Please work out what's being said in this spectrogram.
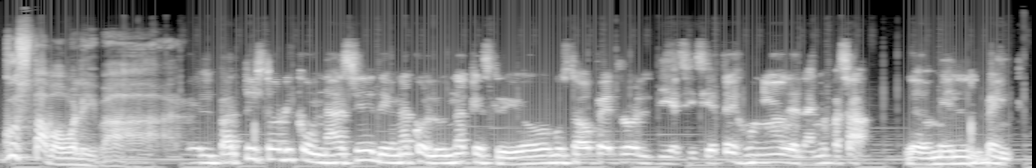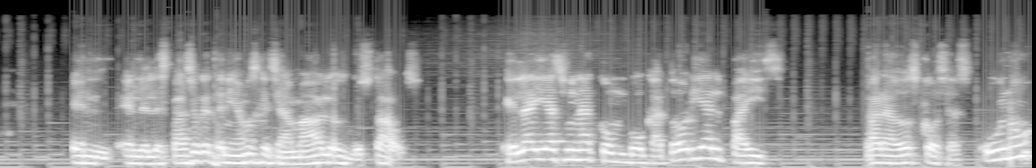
Gustavo Bolívar. El pacto histórico nace de una columna que escribió Gustavo Petro el 17 de junio del año pasado, de 2020 en, el espacio que teníamos que se llamaba Los Gustavos. Él ahí hace una convocatoria al país para dos cosas. Uno,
